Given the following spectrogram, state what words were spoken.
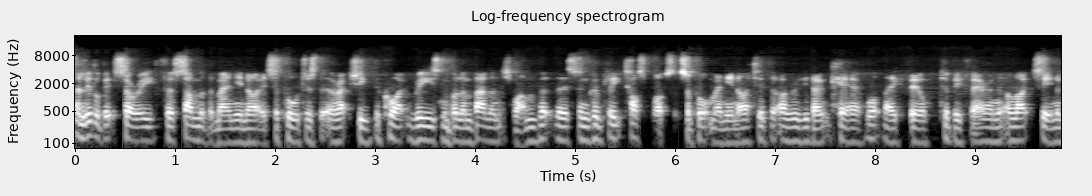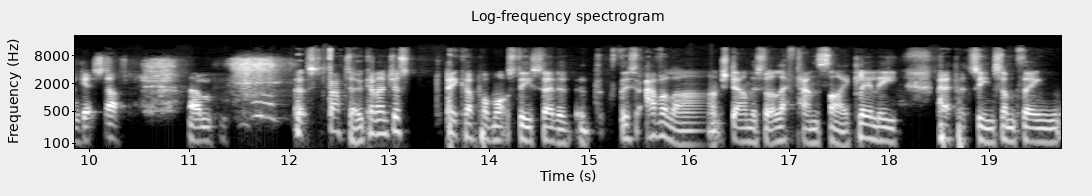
a little bit sorry for some of the Man United supporters that are actually the quite reasonable and balanced one, but there's some complete tosspots that support Man United that I really don't care what they feel, to be fair, and I like seeing them get stuffed. Um, Stato, can I just pick up on what Steve said, uh, this avalanche down this sort of left hand side. Clearly, Pep had seen something.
